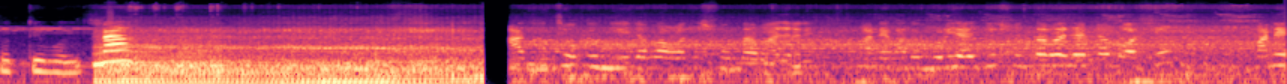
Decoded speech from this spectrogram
সত্যি বলছি। না। আজ হচ্ছে ওকে নিয়ে যাব আমাদের সন্ধ্যা বাজারে। মানে আমাদের মরিয়ার যে সন্ধ্যা বাজারটা বসে মানে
